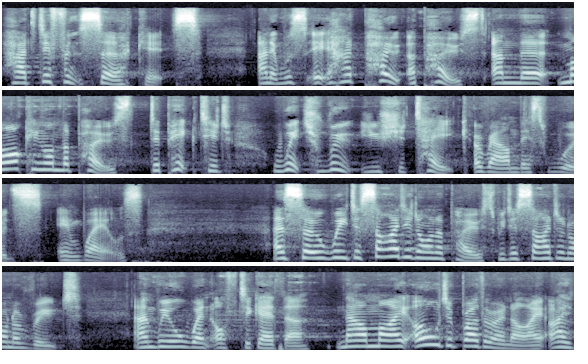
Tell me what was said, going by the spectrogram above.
had different circuits, and it, was, it had po- a post, and the marking on the post depicted which route you should take around this woods in Wales. And so we decided on a post, we decided on a route, and we all went off together. Now, my older brother and I, I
